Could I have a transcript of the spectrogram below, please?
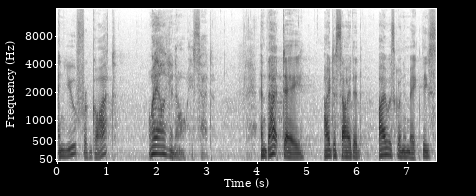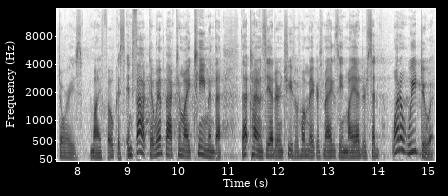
and you forgot? Well, you know, he said. And that day, I decided I was going to make these stories my focus. In fact, I went back to my team, and the, that time as the editor in chief of Homemakers Magazine, my editor said, Why don't we do it?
